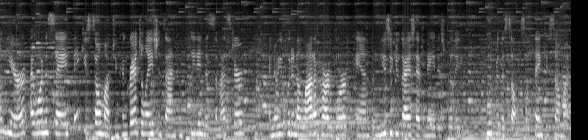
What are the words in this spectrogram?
Here. I want to say thank you so much and congratulations on completing this semester. I know you put in a lot of hard work, and the music you guys have made is really food for the soul. So thank you so much.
